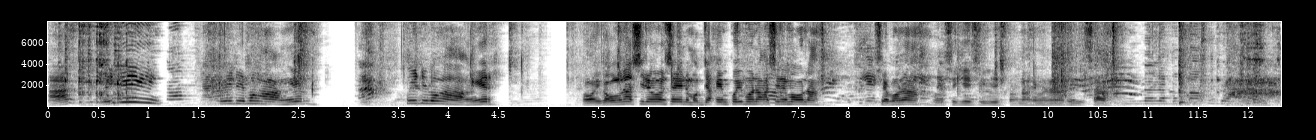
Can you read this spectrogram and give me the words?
Ha? Pwede. Pwede bang hangir? Pwede bang hangir? O, ikaw muna. Sino man sa'yo? Magjakimpoy muna kasi na mauna. Siya muna. O, sige, sige. Paunahin muna natin isa. Dami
